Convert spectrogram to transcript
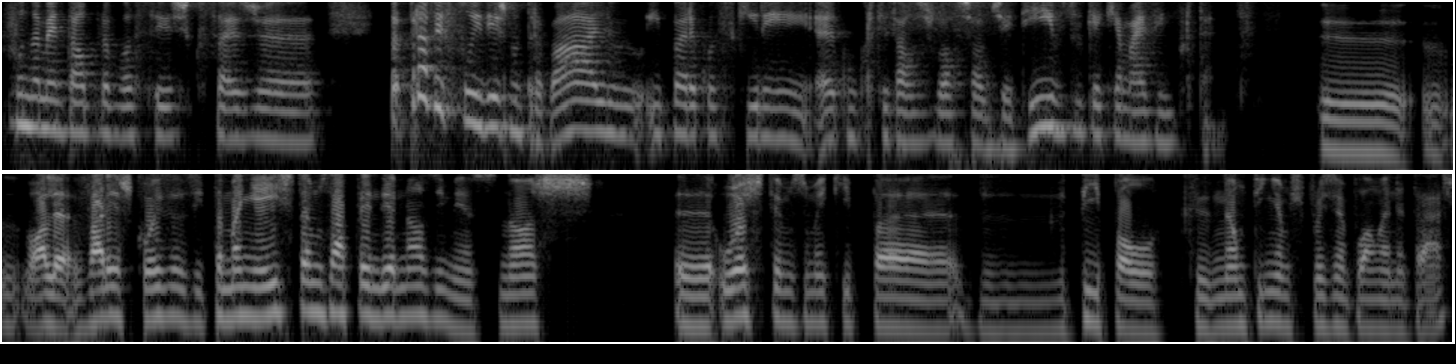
fundamental para vocês que seja para haver fluidez no trabalho e para conseguirem uh, concretizar os vossos objetivos? O que é que é mais importante? Uh, olha, várias coisas e também aí estamos a aprender nós imenso. Nós uh, hoje temos uma equipa de, de, people que não tínhamos, por exemplo, há um ano atrás.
